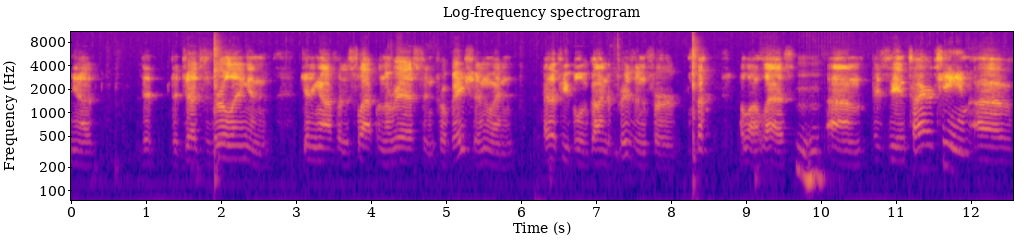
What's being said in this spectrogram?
you know, the the judge's ruling and getting off with a slap on the wrist and probation when other people have gone to prison for a lot less, Mm-hmm. um, is the entire team of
